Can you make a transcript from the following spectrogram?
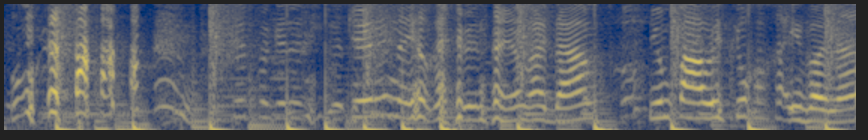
Ikot pa ganun, ikot. Kere na yun, kere na yun, madam. Yung pawis ko kakaiba na.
